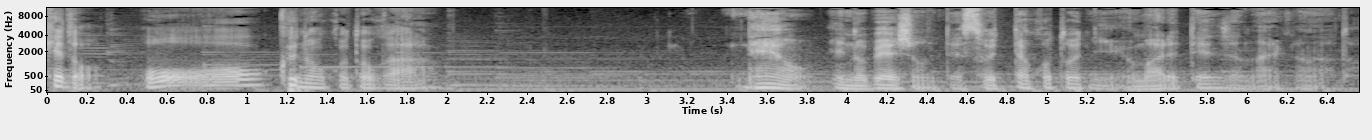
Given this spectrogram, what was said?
けど多くのことがネオイノベーションってそういったことに生まれてんじゃないかなと。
